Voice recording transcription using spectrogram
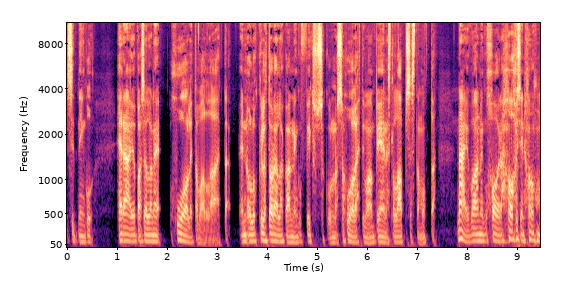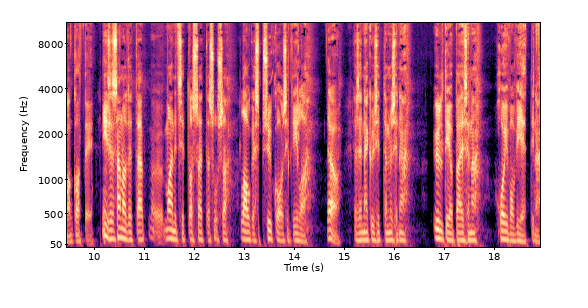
sitten niin kuin herää jopa sellainen huoli tavallaan, että en ollut kyllä todellakaan niin kuin fiksussa kunnossa huolehtimaan pienestä lapsesta, mutta näin vaan niin kuin hoida, hoisin homman kotiin. Niin sä sanot, että mainitsit tuossa, että sussa laukesi psykoositila. Joo. Ja se näkyy sitten tämmöisenä yltiöpäisenä hoivaviettinä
